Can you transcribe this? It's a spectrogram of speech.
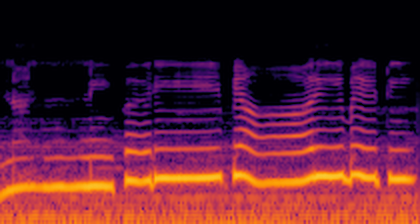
नन्ही परी प्यारी बेटी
